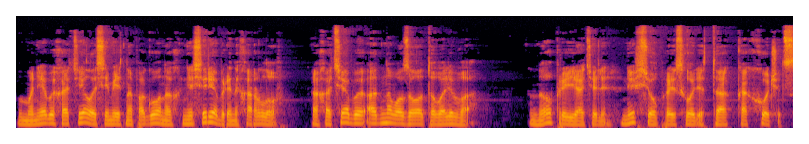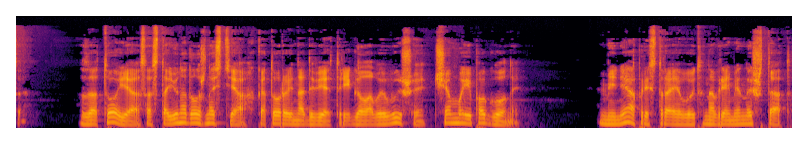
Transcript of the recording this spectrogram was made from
Мне бы хотелось иметь на погонах не серебряных орлов, а хотя бы одного золотого льва. Но, приятели, не все происходит так, как хочется. Зато я состою на должностях, которые на две-три головы выше, чем мои погоны. Меня пристраивают на временный штат,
